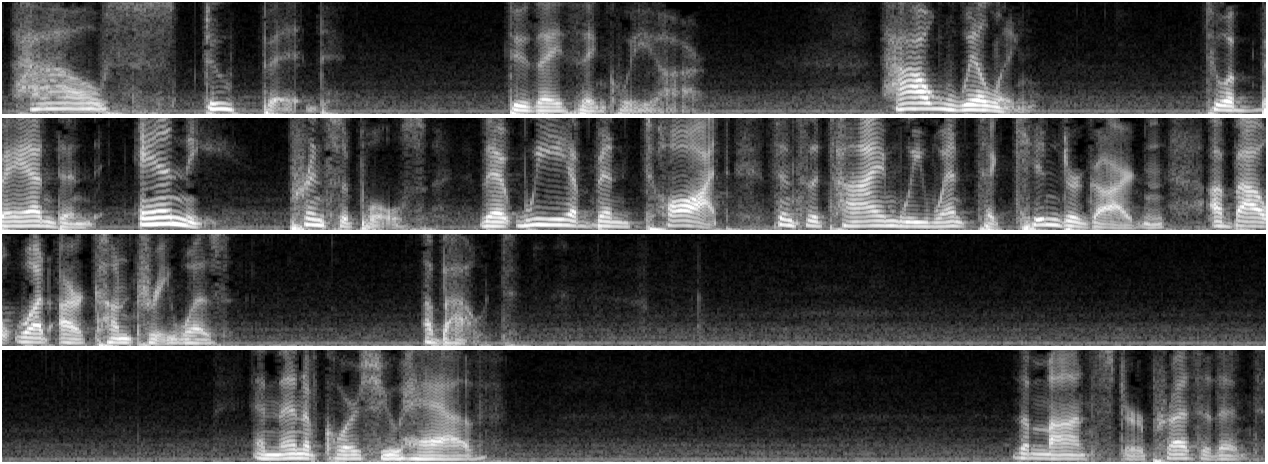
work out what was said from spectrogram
How stupid do they think we are? How willing to abandon any principles that we have been taught since the time we went to kindergarten about what our country was about. And then, of course, you have the monster president.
